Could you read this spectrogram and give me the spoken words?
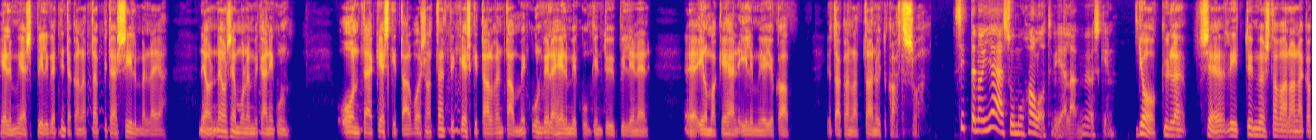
helmiäispilviä, että niitä kannattaa pitää silmällä ja ne on, ne on semmoinen, mikä niin kuin on tämä keskitalvi, voi sanoa, että keskitalven tammikuun vielä helmikuunkin tyypillinen eh, ilmakehän ilmiö, joka, jota kannattaa nyt katsoa. Sitten on jääsumuhalot vielä myöskin. Joo, kyllä se liittyy myös tavallaan aika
